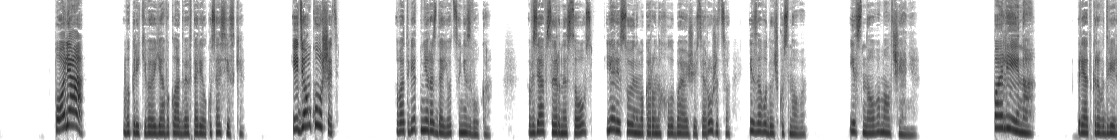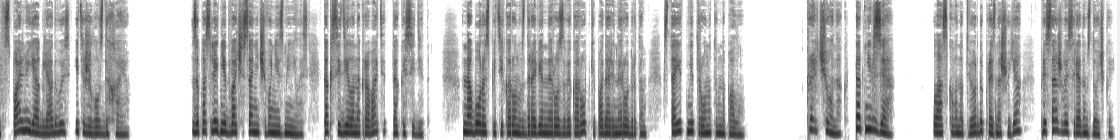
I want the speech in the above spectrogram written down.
«Поля!» — выкрикиваю я, выкладывая в тарелку сосиски. «Идем кушать!» В ответ не раздается ни звука. Взяв сырный соус, я рисую на макаронах улыбающуюся рожицу и зову дочку снова. И снова молчание. «Полина!» Приоткрыв дверь в спальню, я оглядываюсь и тяжело вздыхаю. За последние два часа ничего не изменилось. Как сидела на кровати, так и сидит. Набор из пяти корон в здоровенной розовой коробке, подаренной Робертом, стоит нетронутым на полу. «Крольчонок, так нельзя!» Ласково, но твердо произношу я, присаживаясь рядом с дочкой.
